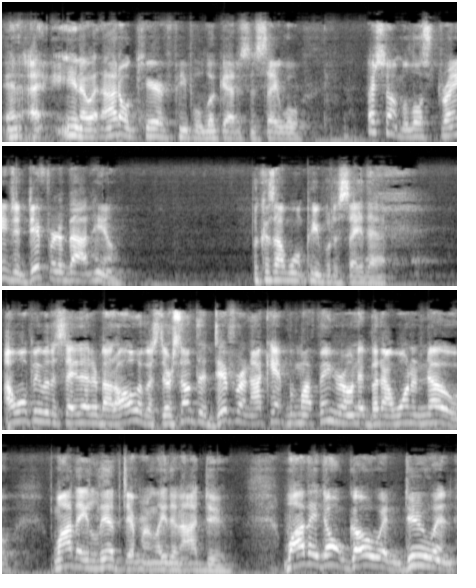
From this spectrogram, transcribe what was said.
And, I, you know, and I don't care if people look at us and say, well, there's something a little strange and different about him because I want people to say that. I want people to say that about all of us. There's something different. I can't put my finger on it, but I want to know why they live differently than I do. Why they don't go and do and,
